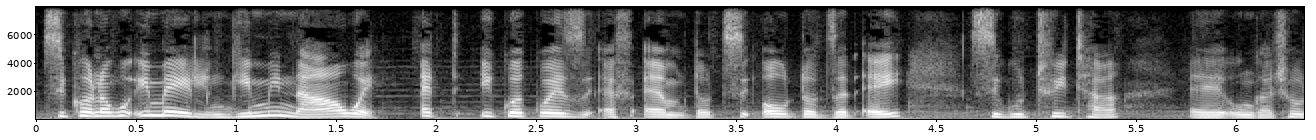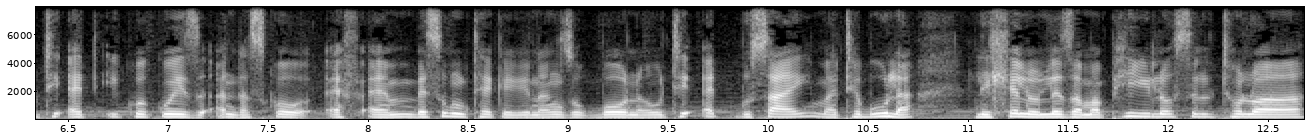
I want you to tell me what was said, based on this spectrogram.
Sikhona ku-email ngimi nawe at ikwekwezi fm co za sikutwitter eh ungatsho uthi at ikwekwezi underscore fm bese ungithegeke nangizokubona uthi at busayi mathebula lihlelo lezamaphilo silitholwa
